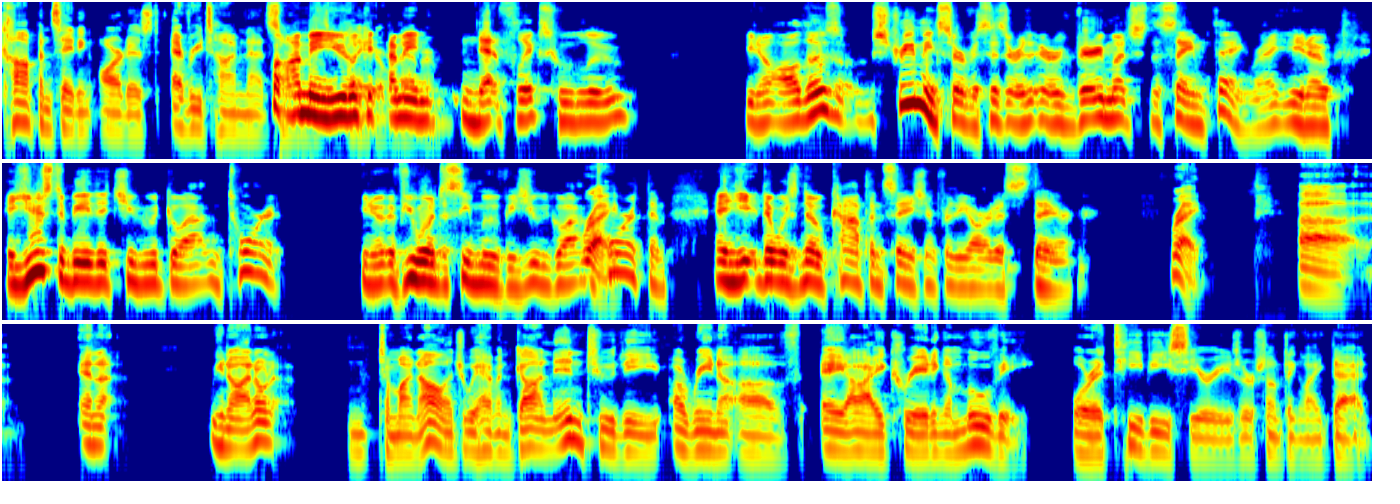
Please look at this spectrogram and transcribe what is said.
compensating artists every time that song. Well, I mean, you look at, I mean. Netflix, Hulu, you know, all those streaming services are, are very much the same thing, right? You know, it used to be that you would go out and torrent, you know, if you wanted to see movies, you would go out and Right. torrent them, and you, there was no compensation for the artists there. right. Uh, and uh, you know, I don't, to my knowledge, we haven't gotten into the arena of AI creating a movie or a TV series or something like that.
